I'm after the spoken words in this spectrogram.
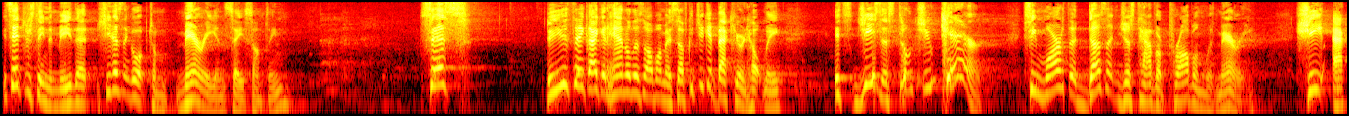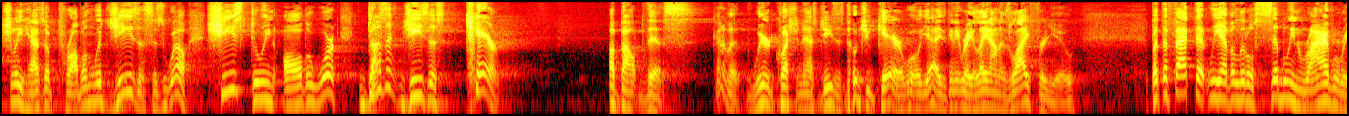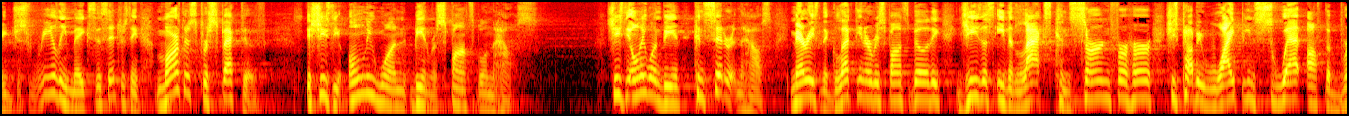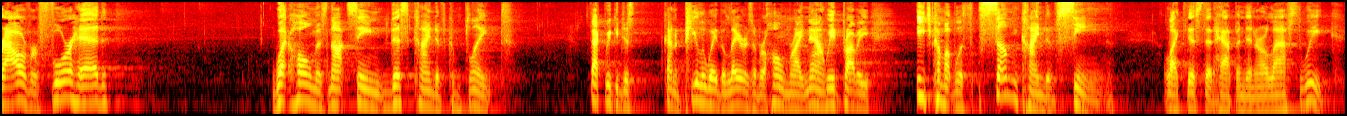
It's interesting to me that she doesn't go up to Mary and say something. Sis, do you think I could handle this all by myself? Could you get back here and help me? It's Jesus, don't you care? See, Martha doesn't just have a problem with Mary. She actually has a problem with Jesus as well. She's doing all the work. Doesn't Jesus care about this? Kind of a weird question to ask Jesus, don't you care? Well, yeah, he's getting ready to lay down his life for you. But the fact that we have a little sibling rivalry just really makes this interesting. Martha's perspective is she's the only one being responsible in the house. She's the only one being considerate in the house. Mary's neglecting her responsibility. Jesus even lacks concern for her. She's probably wiping sweat off the brow of her forehead. What home has not seen this kind of complaint? In fact, we could just kind of peel away the layers of our home right now. We'd probably each come up with some kind of scene like this that happened in our last week.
